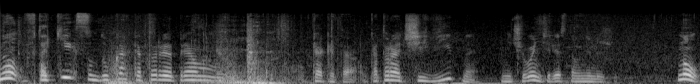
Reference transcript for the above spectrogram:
Ну, в таких сундуках, которые прям... Как это? Которые очевидны, ничего интересного не лежит. Ну,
